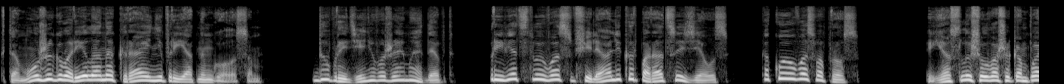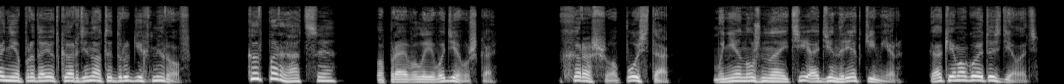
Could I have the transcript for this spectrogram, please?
К тому же говорила она крайне приятным голосом. «Добрый день, уважаемый адепт. Приветствую вас в филиале корпорации «Зеус». Какой у вас вопрос?» «Я слышал, ваша компания продает координаты других миров». «Корпорация», — поправила его девушка. «Хорошо, пусть так. Мне нужно найти один редкий мир. Как я могу это сделать?»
